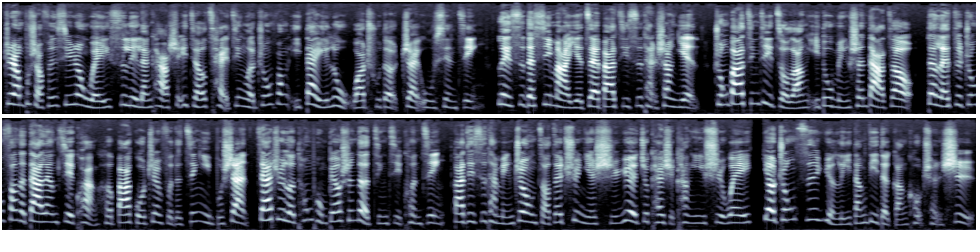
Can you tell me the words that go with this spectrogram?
这让不少分析认为，斯里兰卡是一脚踩进了中方“一带一路”挖出的债务陷阱。类似的戏码也在巴基斯坦上演，中巴经济走廊一度名声大噪，但来自中方的大大量借款和巴国政府的经营不善，加剧了通膨飙升的经济困境。巴基斯坦民众早在去年十月就开始抗议示威，要中资远离当地的港口城市。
